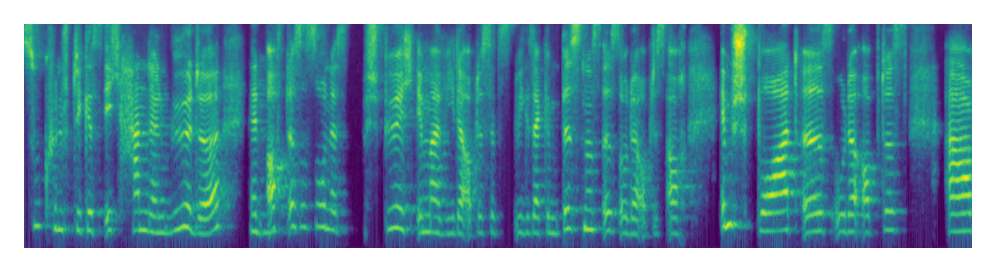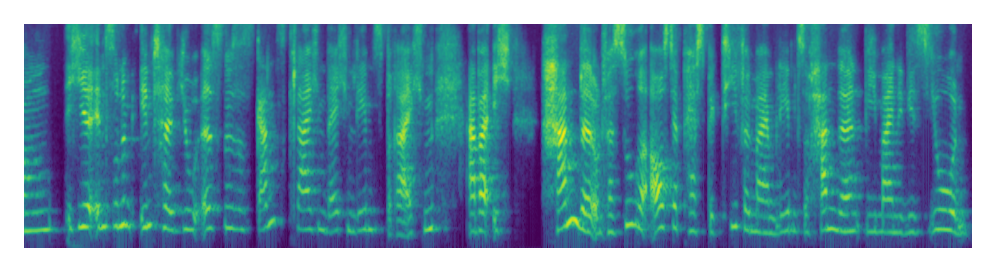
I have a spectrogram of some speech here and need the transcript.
zukünftiges Ich handeln würde. Denn mhm. oft ist es so, und das spüre ich immer wieder, ob das jetzt, wie gesagt, im Business ist oder ob das auch im Sport ist oder ob das ähm, hier in so einem Interview ist. Und es ist ganz gleich, in welchen Lebensbereichen. Aber ich handle und versuche aus der Perspektive in meinem Leben zu handeln, wie meine Vision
